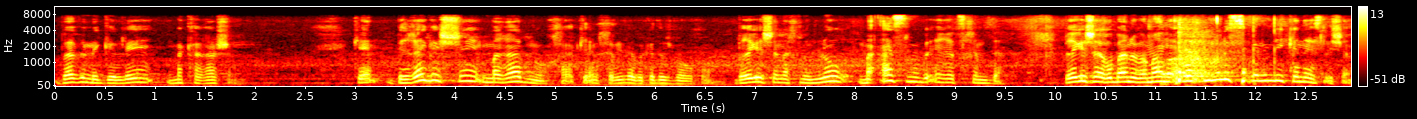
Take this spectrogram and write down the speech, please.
בא ומגלה מה קרה שם. כן, ברגע שמרדנו, כן, חביבה בקדוש ברוך הוא, ברגע שאנחנו לא מאסנו בארץ חמדה, ברגע שאנחנו באנו ואמרנו, אנחנו לא מסוגלים להיכנס לשם,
